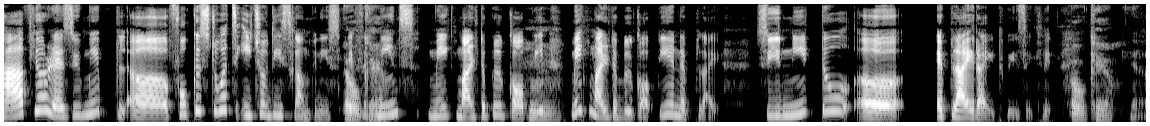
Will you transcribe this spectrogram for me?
have your resume pl- uh, focus towards each of these companies. If it means make multiple copy, Hmm. make multiple copy and apply. So you need to uh, apply right, basically. Okay. Yeah.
